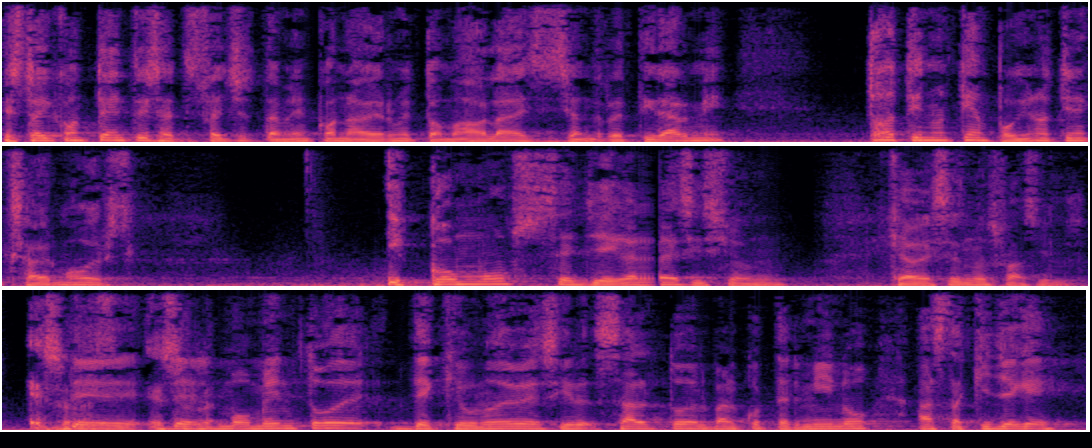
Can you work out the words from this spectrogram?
Estoy contento y satisfecho también con haberme tomado la decisión de retirarme. Todo tiene un tiempo y uno tiene que saber moverse. ¿Y cómo se llega a la decisión, que a veces no es fácil, Eso de- eso del la- momento de, de que uno debe decir salto del barco, termino, hasta aquí llegué?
